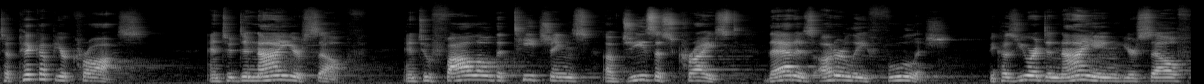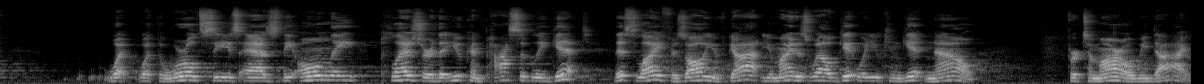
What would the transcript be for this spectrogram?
to pick up your cross and to deny yourself and to follow the teachings of Jesus Christ, that is utterly foolish because you are denying yourself what, what the world sees as the only pleasure that you can possibly get. This life is all you've got. You might as well get what you can get now, for tomorrow we die.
